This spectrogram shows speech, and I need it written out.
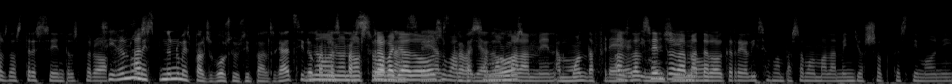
els dels tres centres, però... Sí, no només, no només pels gossos i pels gats, sinó no, per les no, no, persones. els treballadors eh? Els ho van passar molt malament. Amb molt de fred, Els del centre de imagino. Mataró, al carrer Galícia, ho van passar molt malament, jo sóc testimoni.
